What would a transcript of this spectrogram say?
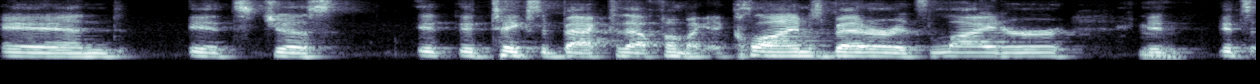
and it's just it, it takes it back to that fun bike. It climbs better, it's lighter. Hmm. It it's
